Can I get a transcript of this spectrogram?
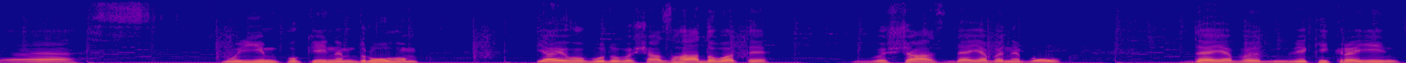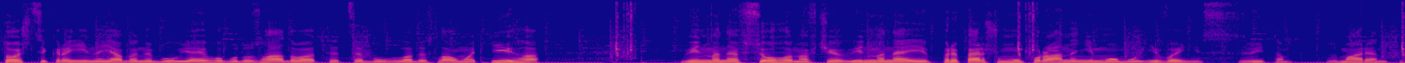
е, з моїм покійним другом. Я його буду весь час згадувати, весь час, де я би не був, де я би, в якій країні, точці країни я би не був, я його буду згадувати. Це був Владислав Матіга. Він мене всього навчив. Він мене і при першому пораненні мому і виніс звітом з Мар'янки.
